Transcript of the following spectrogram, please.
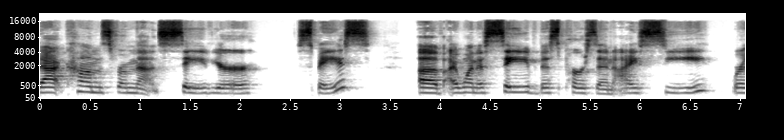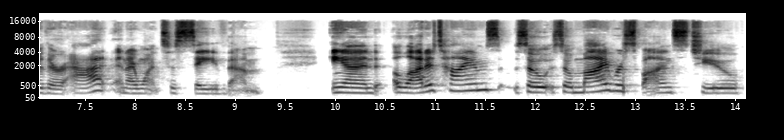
that comes from that savior space of I want to save this person. I see where they're at and I want to save them. And a lot of times so so my response to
